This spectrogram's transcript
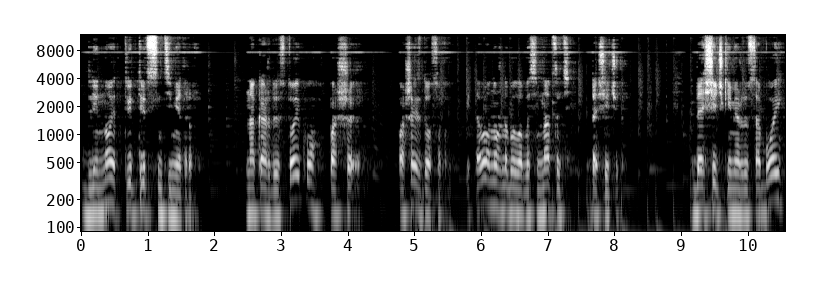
длиной 30 сантиметров. На каждую стойку по, ше... по 6 досок. Итого нужно было 18 дощечек. Дощечки между собой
